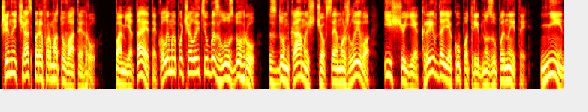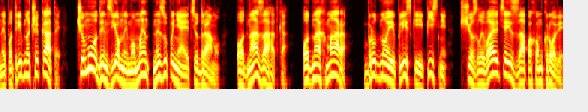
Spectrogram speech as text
чи не час переформатувати гру? Пам'ятаєте, коли ми почали цю безглузду гру з думками, що все можливо і що є кривда, яку потрібно зупинити? Ні, не потрібно чекати. Чому один зйомний момент не зупиняє цю драму? Одна загадка, одна хмара, брудної пліски і пісні, що зливаються із запахом крові,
